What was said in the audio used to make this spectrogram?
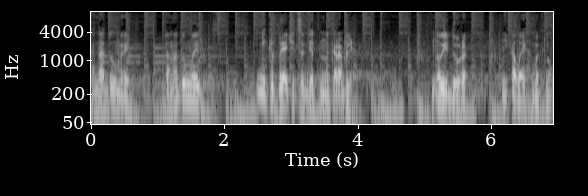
«Она думает... Она думает, Ника прячется где-то на корабле». «Ну и дура», — Николай хмыкнул.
